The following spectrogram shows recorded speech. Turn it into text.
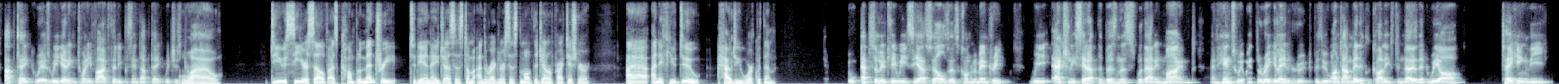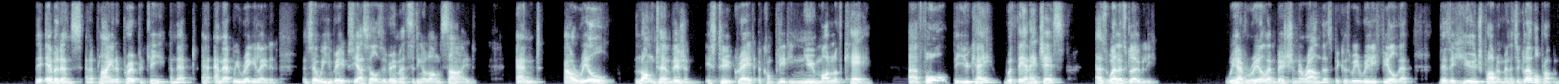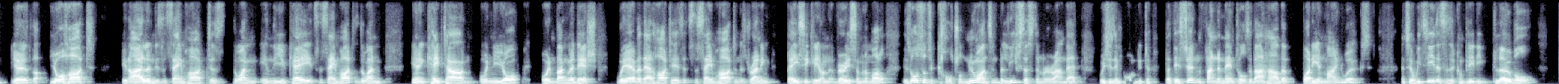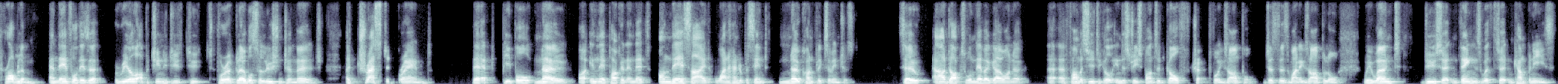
uptake, whereas we're getting 25, 30% uptake, which is terrific. wow. Do you see yourself as complementary to the NHS system and the regular system of the general practitioner? Uh, and if you do, how do you work with them? Absolutely, we see ourselves as complementary we actually set up the business with that in mind. And hence we went the regulated route because we want our medical colleagues to know that we are taking the the evidence and applying it appropriately and that and that we regulate it. And so we re- see ourselves as very much sitting alongside. And our real long-term vision is to create a completely new model of care uh, for the UK with the NHS as well as globally we have real ambition around this because we really feel that there's a huge problem, and it's a global problem. You know, the, your heart in Ireland is the same heart as the one in the UK. It's the same heart as the one you know in Cape Town or in New York or in Bangladesh. Wherever that heart is, it's the same heart, and it's running basically on a very similar model. There's all sorts of cultural nuance and belief system around that, which is important. But there's certain fundamentals about how the body and mind works. And so we see this as a completely global problem, and therefore there's a real opportunity to, for a global solution to emerge. A trusted brand that people know are in their pocket and that's on their side 100%, no conflicts of interest. So our docs will never go on a, a pharmaceutical industry sponsored golf trip, for example, just as one example, or we won't do certain things with certain companies.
